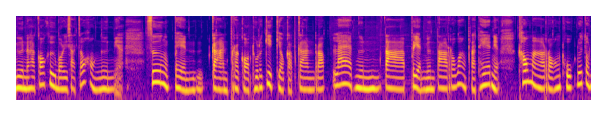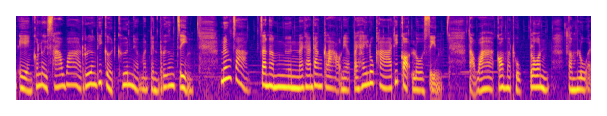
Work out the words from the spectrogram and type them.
เงินนะคะ ก็คือบริษัทเจ้าของเงินเนี่ย ซึ่งเป็นการประกอบธุรกิจเกี่ยวกับการรับแลกเงินตาเปลี่ยนเงินตาระหว่างประเทศเนี่ยเข้ามาร้องทุกข์ด้วยตนเองก็เลยทราบว่าเรื่องที่เกิดขึ้นเนี่ยมันเป็นเรื่องจริง เนื่องจากจะนำเงินนะคะดังกล่าวเนี่ยไปให้ลูกค้าที่เกาะโลซิน แต่ว่าก็มาถูกปล้น ตำรวจ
